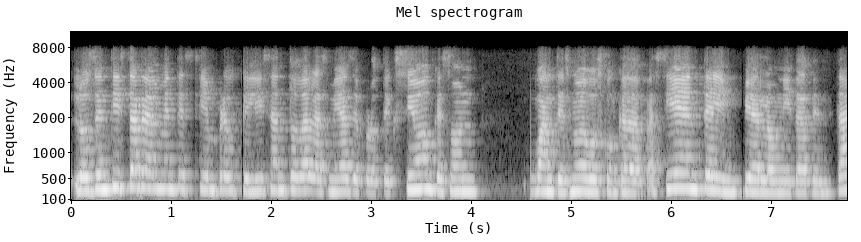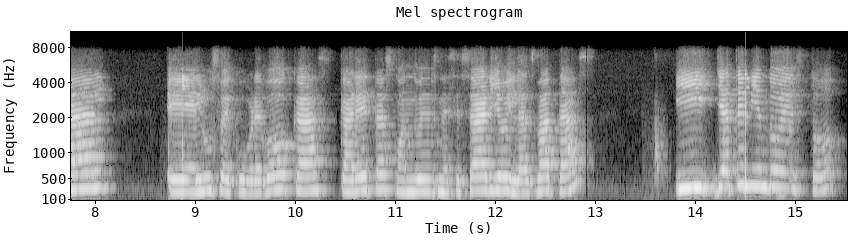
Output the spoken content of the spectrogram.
los dentistas realmente siempre utilizan todas las medidas de protección, que son guantes nuevos con cada paciente, limpiar la unidad dental, el uso de cubrebocas, caretas cuando es necesario y las batas. Y ya teniendo esto,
